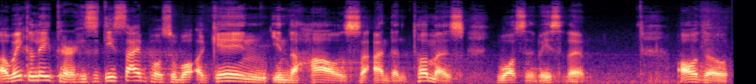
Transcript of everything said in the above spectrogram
A week later, his disciples were again in the house, and Thomas was with them. Although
